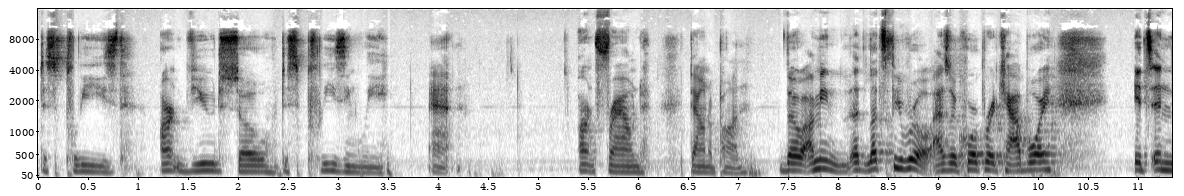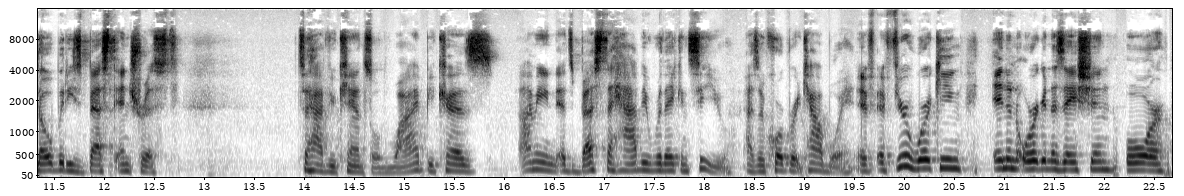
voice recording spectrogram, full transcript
Displeased aren't viewed so displeasingly at aren't frowned down upon. Though i mean let's be real as a corporate cowboy it's in nobody's best interest to have you canceled. Why? Because I mean, it's best to have you where they can see you as a corporate cowboy. If, if you're working in an organization or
